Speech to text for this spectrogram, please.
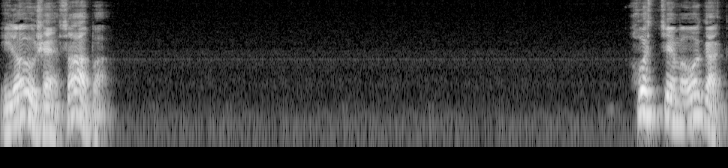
Ilosha Saba. Khusche Mawagak.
